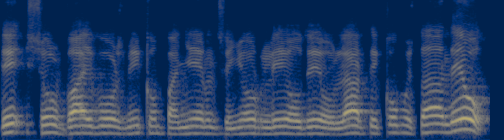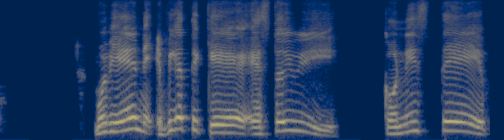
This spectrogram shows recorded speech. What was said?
de Survivors, mi compañero, el señor Leo de Olarte. ¿Cómo está, Leo? Muy bien, fíjate que estoy con este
